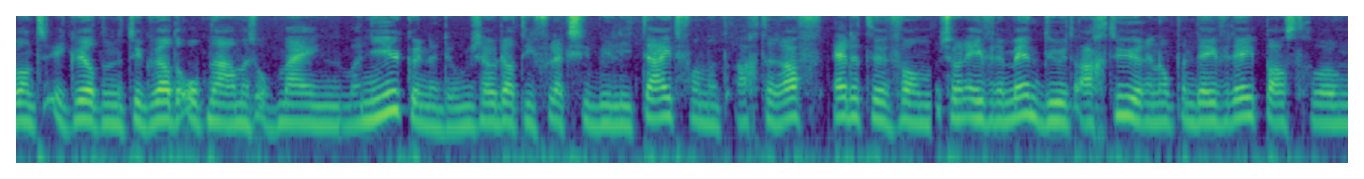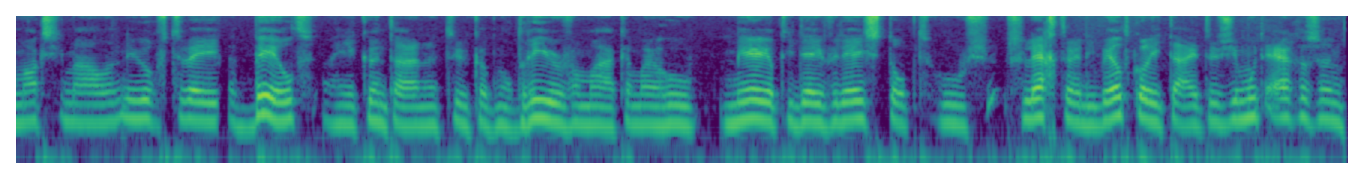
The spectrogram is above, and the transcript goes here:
Want ik wilde natuurlijk wel de opnames op mijn manier kunnen doen, zodat die flexibiliteit van het achteraf editen van zo'n evenement duurt acht uur en op een dvd past gewoon maximaal een uur of twee het beeld. En je kunt daar natuurlijk ook nog drie uur van maken, maar hoe meer je op die dvd stopt, hoe slechter die beeldkwaliteit. Dus je moet ergens een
